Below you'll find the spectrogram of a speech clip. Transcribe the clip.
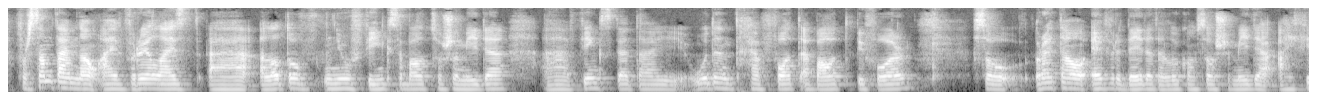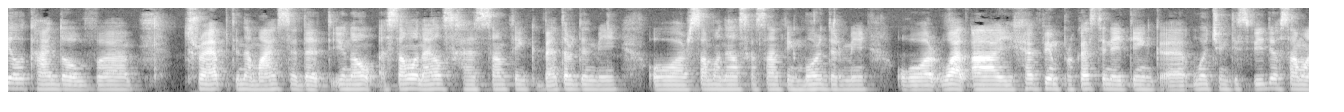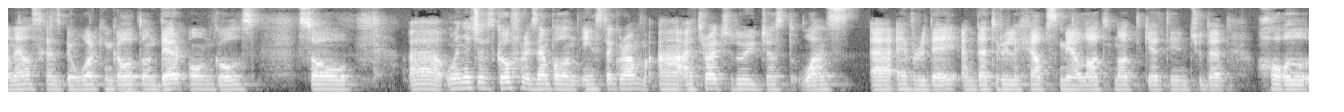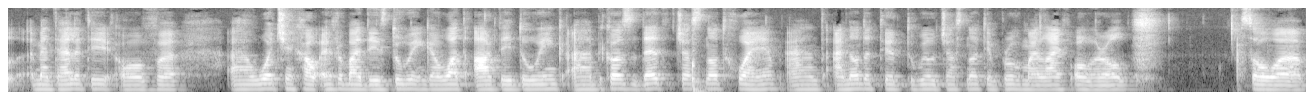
for some time now, I've realized uh, a lot of new things about social media, uh, things that I wouldn't have thought about before. So right now, every day that I look on social media, I feel kind of uh, trapped in a mindset that you know someone else has something better than me, or someone else has something more than me, or while I have been procrastinating uh, watching this video, someone else has been working out on their own goals. So uh, when I just go, for example, on Instagram, uh, I try to do it just once uh, every day, and that really helps me a lot not get into that whole mentality of uh, watching how everybody is doing and what are they doing uh, because that's just not who I am and I know that it will just not improve my life overall. So uh,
